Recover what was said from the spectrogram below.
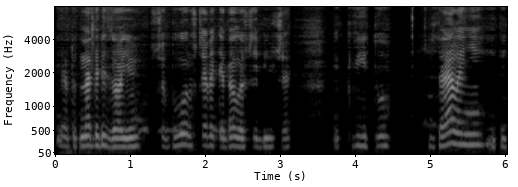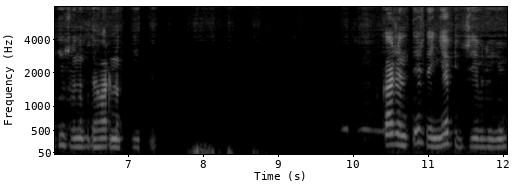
Я тут надрізаю, щоб було ще викидало ще більше квіту, зелені, і тоді ж воно буде гарно квітнути. Кожен тиждень я підживлюю.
